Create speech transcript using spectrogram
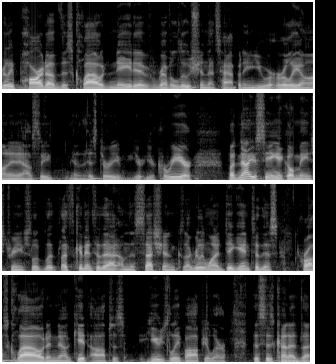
really part of this cloud native revolution that's happening. You were early on in obviously the history of your, your career. But now you're seeing it go mainstream. So let, us get into that on this session because I really want to dig into this cross cloud and now GitOps is hugely popular. This is kind of the,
